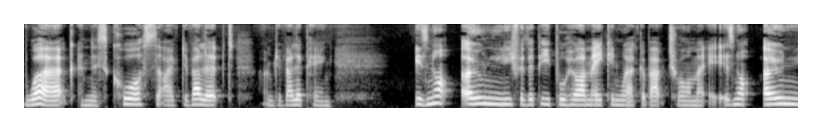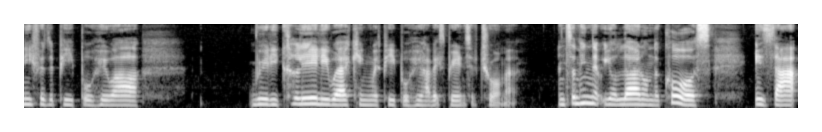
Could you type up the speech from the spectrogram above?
work and this course that I've developed, I'm developing, is not only for the people who are making work about trauma, it is not only for the people who are really clearly working with people who have experience of trauma. And something that you'll learn on the course is that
